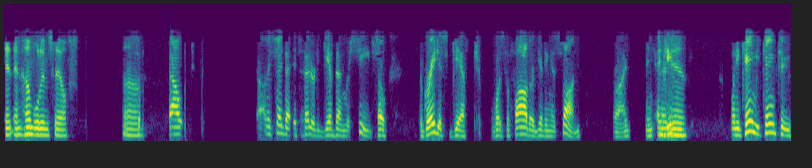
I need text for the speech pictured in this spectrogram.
and, and humbled himself. Um, About uh, they say that it's better to give than receive. So the greatest gift was the Father giving His Son, right? And and Jesus, amen. When He came, He came to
